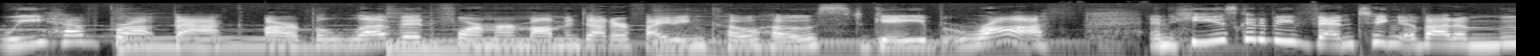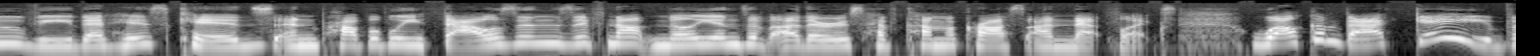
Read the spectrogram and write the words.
We have brought back our beloved former Mom and Dad Are Fighting co host, Gabe Roth. And he's going to be venting about a movie that his kids and probably thousands, if not millions of others, have come across on Netflix. Welcome back, Gabe.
